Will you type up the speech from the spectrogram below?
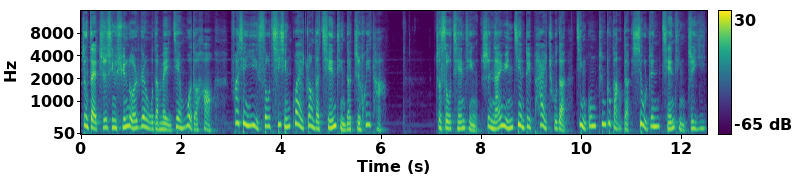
正在执行巡逻任务的美舰沃德号。发现一艘奇形怪状的潜艇的指挥塔。这艘潜艇是南云舰队派出的进攻珍珠港的袖珍潜艇之一。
